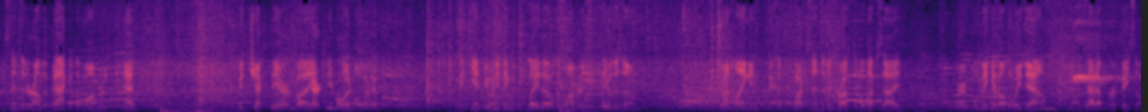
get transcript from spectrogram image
He sends it around the back of the Bombers net. Good check there by Eric Niemöller. Niemöller. Yep. They can't do anything with the play though. The Bombers clear the zone. John Langen picks up the puck, sends it across to the left side, where it will make it all the way down. Be tied up for a face-off.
